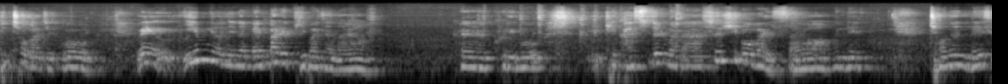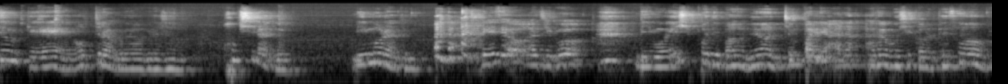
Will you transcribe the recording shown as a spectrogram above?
붙여가지고 왜 이은미 언니는 맨발의 디바잖아요. 그- 그리고 이렇게 가수들마다 수식어가 있어요. 근데 저는 내세울 게 없더라고요. 그래서 혹시라도 미모라도 내세워가지고 미모의 슈퍼디바 하면 좀 빨리 알아, 알아보실 것 같아서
